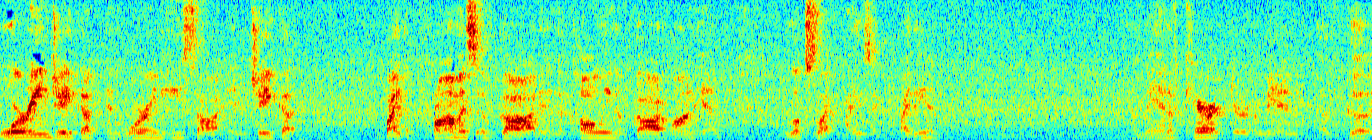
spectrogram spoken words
Warring Jacob and warring Esau, and Jacob, by the promise of God and the calling of God on him, looks like Isaac by the end. A man of character, a man of good,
